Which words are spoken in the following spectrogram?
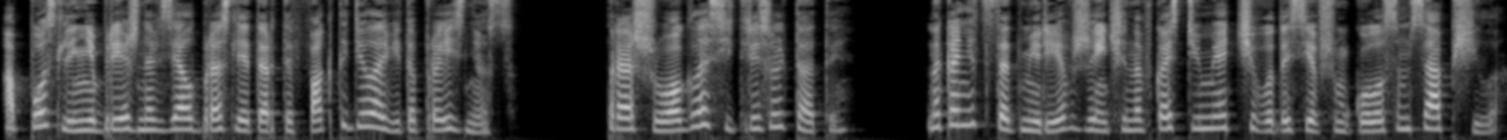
а после небрежно взял браслет-артефакт и деловито произнес: «Прошу огласить результаты». Наконец-то отмерев, женщина в костюме от чего-то севшим голосом сообщила.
